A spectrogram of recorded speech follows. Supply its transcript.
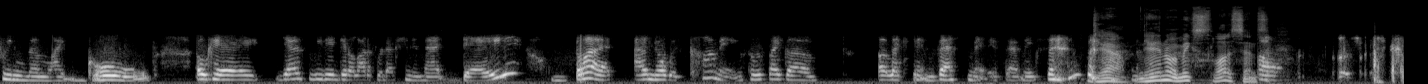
treating them like gold. Okay, yes, we didn't get a lot of production in that day, but I know it's coming. So it's like a, a like an investment, if that makes sense. yeah, yeah, no, it makes a lot of sense. Uh, yeah.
